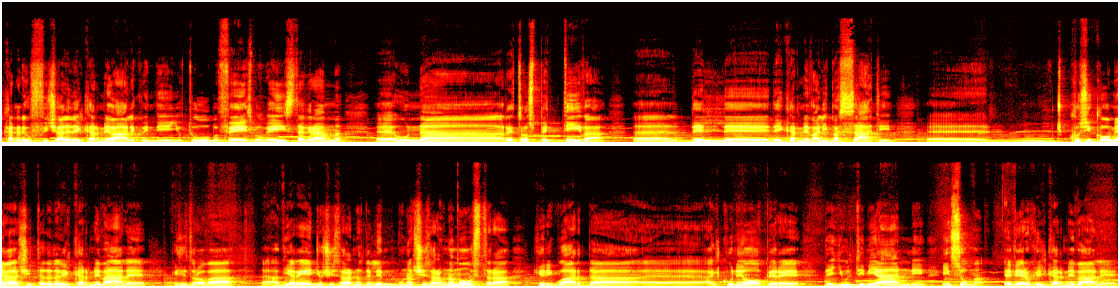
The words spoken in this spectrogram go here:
canale ufficiale del Carnevale, quindi YouTube, Facebook e Instagram, una retrospettiva delle, dei carnevali passati eh, così come alla cittadella del Carnevale che si trova eh, a Viareggio ci, delle, una, ci sarà una mostra che riguarda eh, alcune opere degli ultimi anni. Insomma, è vero che il Carnevale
